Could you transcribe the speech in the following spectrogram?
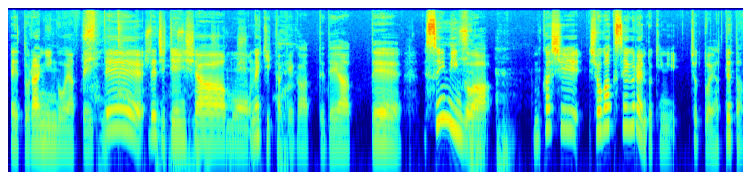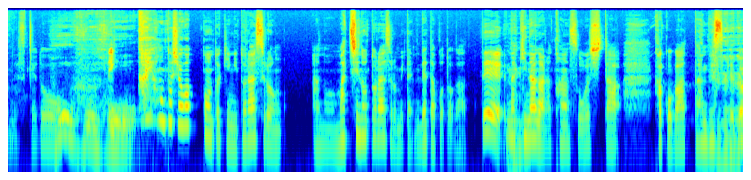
えっとランニングをやっていてで自転車もねきっかけがあって出会ってスイミングはうん。昔小学生ぐらいの時にちょっとやってたんですけど一回ほんと小学校の時にトライアスロンあの街のトライアスロンみたいに出たことがあってうん。泣きながら完走した過去があったんですけど、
